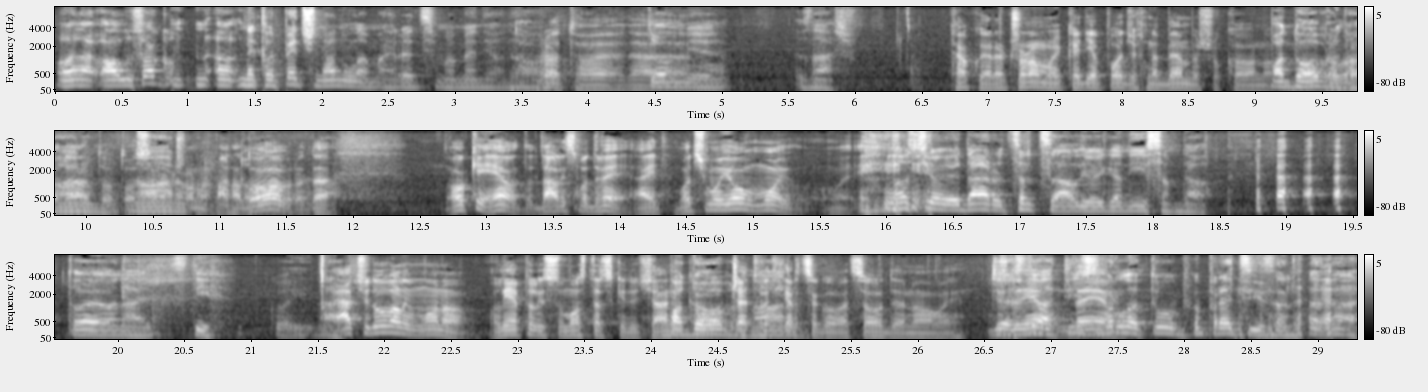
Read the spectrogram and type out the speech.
Ona, ali u svakom, ne klepeći na nulama je recimo meni ono. Dobro, to je, da. To da. mi je, znaš. Kako je, računamo i kad ja pođeh na Bembašu kao ono... Pa dobro, dobro naravno, Da, to, to se naravno, računa. pa Pa, dobro, dobro, da. Ok, evo, dali smo dve, ajde. Hoćemo i ovu moju. Nosio je dar od srca, ali joj ga nisam dao. To je onaj stih koji... Znaš, Ja ću da uvalim, ono, lijepili su mostarski dućani Pa kao dobro, četvrt naravno. Hercegovac ovde, no, ovaj. Just, da ja, ti si vrlo tu precizan. Da, da.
